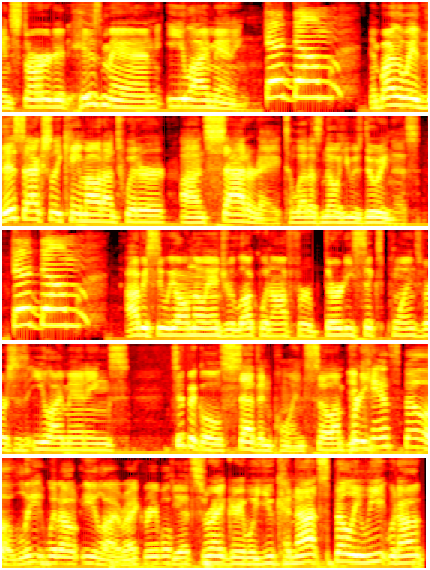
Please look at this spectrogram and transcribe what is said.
and started his man Eli Manning. And by the way, this actually came out on Twitter on Saturday to let us know he was doing this. Obviously, we all know Andrew Luck went off for 36 points versus Eli Manning's typical seven points. So I'm pretty. You can't spell elite without Eli, right, Grable? That's right, Grable. You cannot spell elite without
